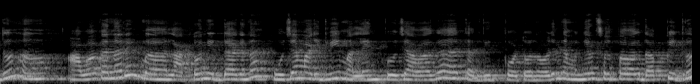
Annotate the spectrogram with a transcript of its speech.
ಇದು ಆವಾಗನ ರೀ ಲಾಕ್ಡೌನ್ ಇದ್ದಾಗನ ಪೂಜೆ ಮಾಡಿದ್ವಿ, ಮಲ್ಲೇನ ಪೂಜೆ ಆವಾಗ ತೆಗ್ದಿದ್ದು ಫೋಟೋ ನೋಡಿರಿ. ನಮ್ಮ ಸ್ವಲ್ಪ ಅವಾಗ ದಪ್ಪಿದ್ರು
